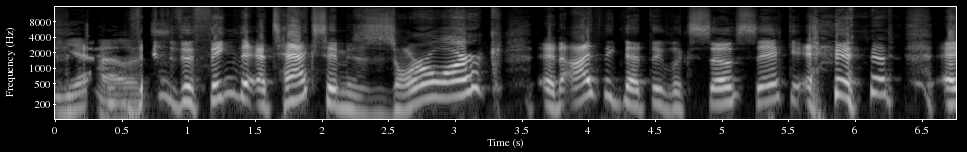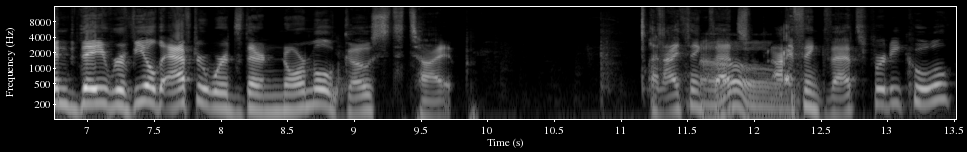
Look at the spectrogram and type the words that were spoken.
yeah. Then the thing that attacks him is Zoroark, and I think that thing looks so sick. and they revealed afterwards their normal ghost type. And I think that's Oh. I think that's pretty cool.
